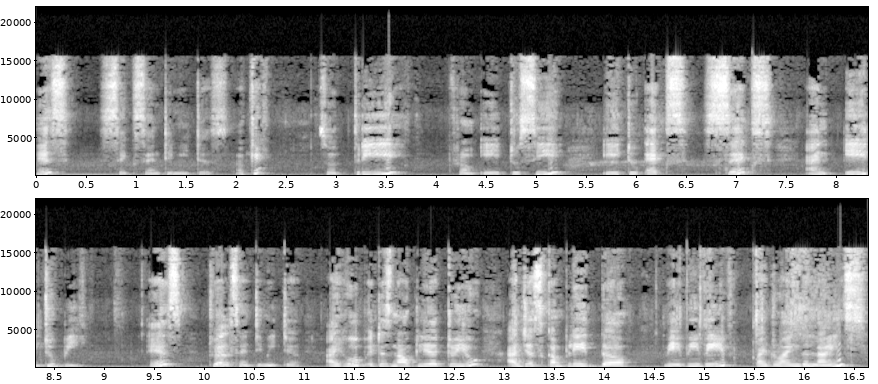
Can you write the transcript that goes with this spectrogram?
is 6 centimeters. Okay so 3 from A to C A to X 6 and A to B is 12 centimeter. I hope it is now clear to you. I'll just complete the wavy wave by drawing the lines.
